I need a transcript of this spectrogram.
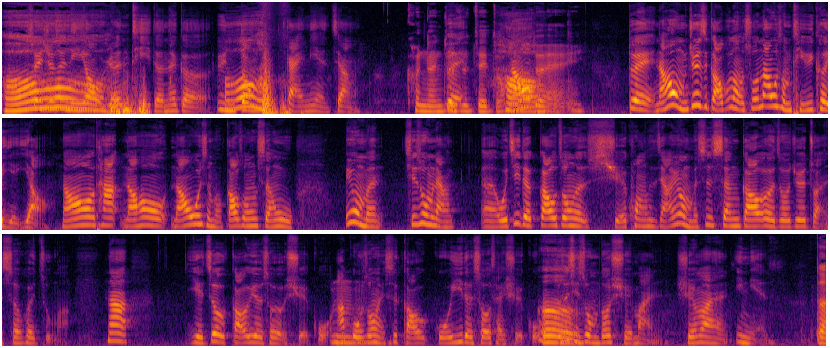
哦，所以就是你有人体的那个运动哦概念这样。可能就是这种，然后对，对，然后我们就一直搞不懂，说那为什么体育课也要？然后他，然后，然后为什么高中生物？因为我们其实我们俩，呃，我记得高中的学况是这样，因为我们是升高二之后就会转社会组嘛，那也只有高一的时候有学过，那、嗯。国中也是高国一的时候才学过，嗯。可是其实我们都学满学满一年，对，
